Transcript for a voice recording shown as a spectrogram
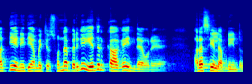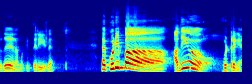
மத்திய நிதி அமைச்சர் சொன்ன பிறகு எதற்காக இந்த ஒரு அரசியல் அப்படின்றது நமக்கு தெரியல. குறிப்பாக அதையும் விட்டுருங்க.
